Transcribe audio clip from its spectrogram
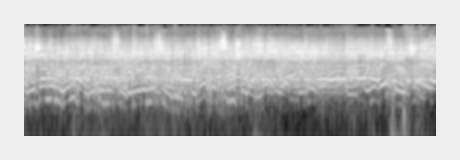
kolajenlerin yeniden yapılması, uyarılmasıyla birlikte de eksilmiş olan maddeler yerine e, konarak e, cildin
